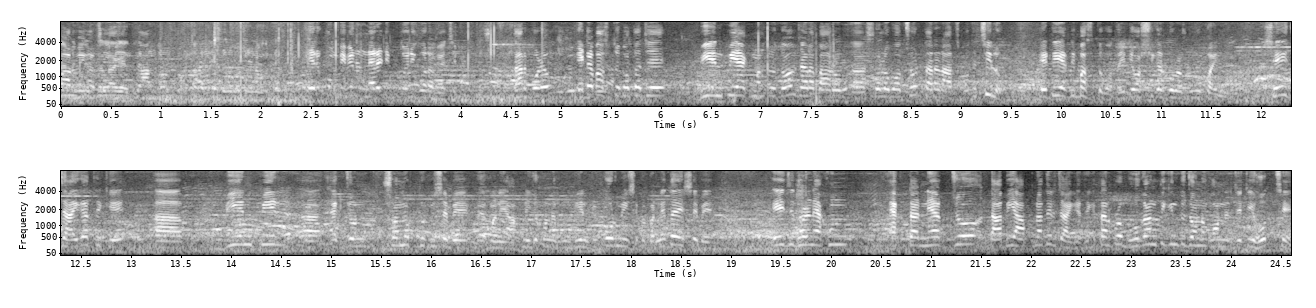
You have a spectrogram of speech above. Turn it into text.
পার হয়ে গেছে আন্দোলন করতে হবে ষোলো বছরের মধ্যে এরকম বিভিন্ন ন্যারেটিভ তৈরি করা হয়েছে তারপরেও এটা বাস্তবতা যে বিএনপি একমাত্র দল যারা বারো ষোলো বছর তারা রাজপথে ছিল এটি একটি বাস্তবতা এটি অস্বীকার করার কোনো উপায় নেই। সেই জায়গা থেকে বিএনপির একজন সমর্থক হিসেবে মানে আপনি যখন বিএনপি কর্মী হিসেবে বা নেতা হিসেবে এই যে ধরেন এখন একটা ন্যায্য দাবি আপনাদের জায়গা থেকে তারপর ভোগান্তি কিন্তু জনগণের যেটি হচ্ছে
